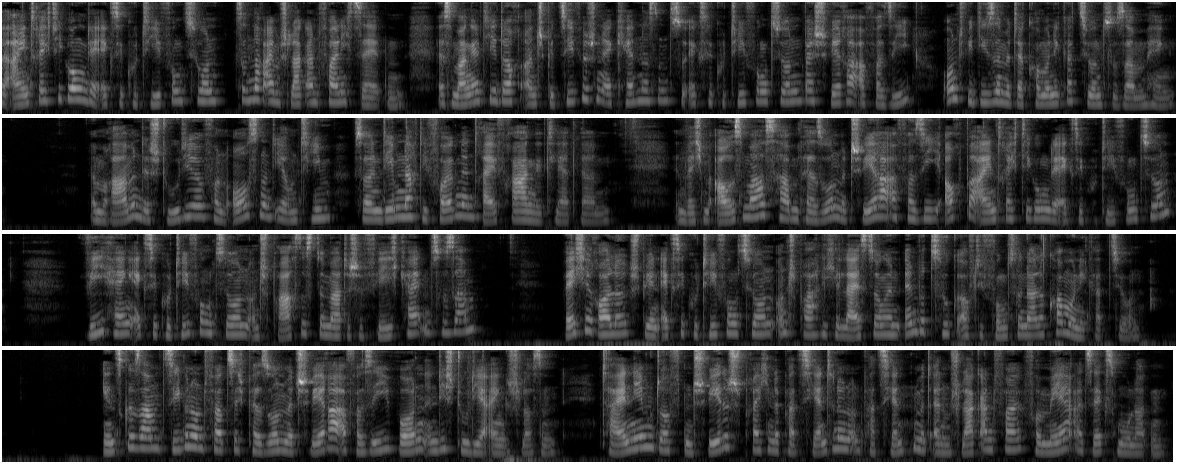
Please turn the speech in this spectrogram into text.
Beeinträchtigungen der Exekutivfunktion sind nach einem Schlaganfall nicht selten, es mangelt jedoch an spezifischen Erkenntnissen zu Exekutivfunktionen bei schwerer Aphasie und wie diese mit der Kommunikation zusammenhängen. Im Rahmen der Studie von Olsen und ihrem Team sollen demnach die folgenden drei Fragen geklärt werden in welchem Ausmaß haben Personen mit schwerer Aphasie auch Beeinträchtigungen der Exekutivfunktion? Wie hängen Exekutivfunktionen und sprachsystematische Fähigkeiten zusammen? Welche Rolle spielen Exekutivfunktionen und sprachliche Leistungen in Bezug auf die funktionale Kommunikation? Insgesamt 47 Personen mit schwerer Aphasie wurden in die Studie eingeschlossen. Teilnehmen durften schwedisch sprechende Patientinnen und Patienten mit einem Schlaganfall vor mehr als sechs Monaten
